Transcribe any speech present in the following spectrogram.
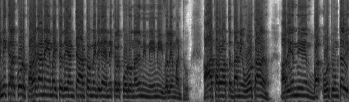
ఎన్నికల కోడ్ పడగానే ఏమవుతుంది అంటే ఆటోమేటిక్గా ఎన్నికల కోడ్ ఉన్నది మేము ఏమి ఇవ్వలేమంటారు. ఆ తర్వాత దాన్ని ఓటాన్ అదేంది ఓటు ఉంటుంది?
